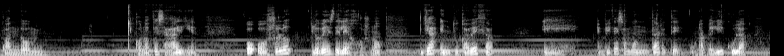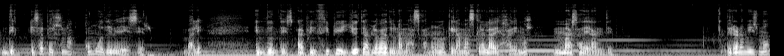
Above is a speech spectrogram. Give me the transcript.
cuando conoces a alguien o, solo lo ves de lejos, ¿no? Ya en tu cabeza eh, empiezas a montarte una película de esa persona cómo debe de ser, ¿vale? Entonces, al principio yo te hablaba de una máscara, ¿no? Que la máscara la dejaremos más adelante. Pero ahora mismo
